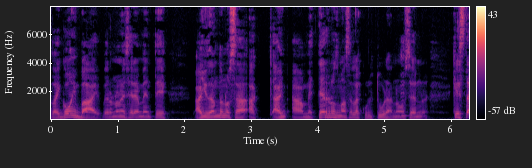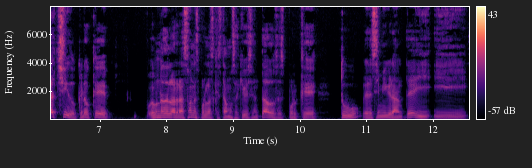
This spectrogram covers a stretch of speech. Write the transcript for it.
like going by, pero no necesariamente ayudándonos a, a- a- meternos más a la cultura, ¿no? O sea, que está chido, creo que una de las razones por las que estamos aquí hoy sentados es porque tú eres inmigrante y, y,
